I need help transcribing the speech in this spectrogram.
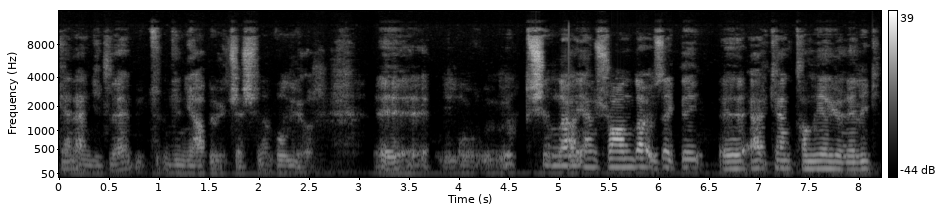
genellikle bütün dünyada 3 yaşını buluyor. E, yurt dışında yani şu anda özellikle e, erken tanıya yönelik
